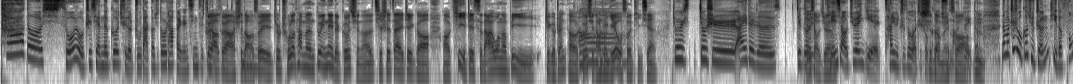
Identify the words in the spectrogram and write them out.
他的所有之前的歌曲的主打歌曲都是他本人亲自创作。对啊，对啊，是的。所以就除了他们队内的歌曲呢，其实在这个呃 Key 这次的 I Wanna Be 这个专呃歌曲当中也有所体现。就是就是 IDOL 的。这个田小娟，也参与制作了这首歌曲嘛？对的。那么这首歌曲整体的风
